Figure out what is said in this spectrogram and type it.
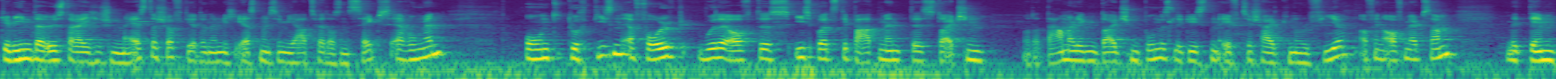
Gewinn der österreichischen Meisterschaft, die hat er nämlich erstmals im Jahr 2006 errungen. Und durch diesen Erfolg wurde auch das E-Sports Department des deutschen oder damaligen deutschen Bundesligisten FC Schalke 04 auf ihn aufmerksam mit dem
